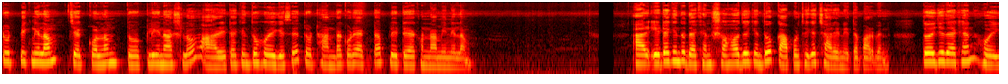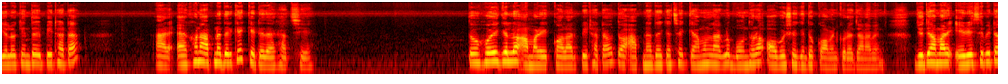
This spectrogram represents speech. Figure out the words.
টুথপিক নিলাম চেক করলাম, তো ক্লিন আসলো, আর এটা কিন্তু হয়ে গেছে, তো ঠান্ডা করে একটা প্লেটে এখন নামিয়ে নিলাম। আর এটা কিন্তু দেখেন সহজে কিন্তু কাপড় থেকে ছাড়িয়ে নিতে পারবেন। তো এই যে দেখেন, হয়ে গেল কিন্তু এই পিঠাটা। আর এখন আপনাদেরকে কেটে দেখাচ্ছি। তো হয়ে গেল আমার এই কলার পিঠাটাও। তো আপনাদের কাছে কেমন লাগল বন্ধুরা অবশ্যই কিন্তু কমেন্ট করে জানাবেন। যদি আমার এই রেসিপিটা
